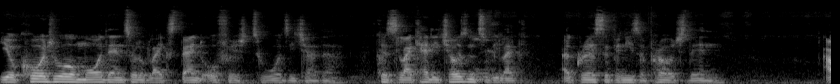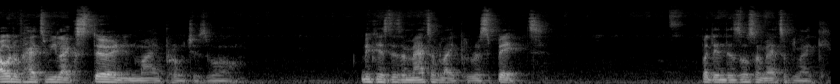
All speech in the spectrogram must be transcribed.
you're cordial more than sort of like standoffish towards each other. Because, like, had he chosen to be like aggressive in his approach, then I would have had to be like stern in my approach as well. Because there's a matter of like respect, but then there's also a matter of like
